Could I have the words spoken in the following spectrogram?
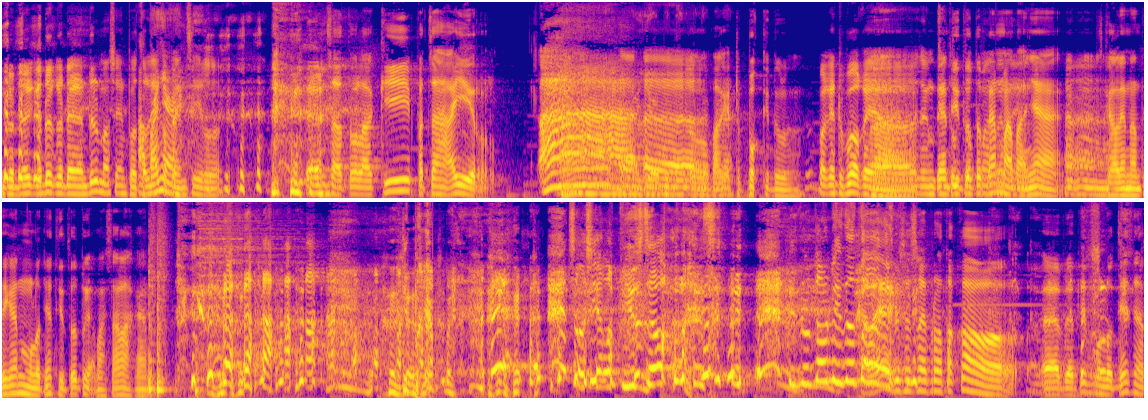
Gede gede gede gandul masukin botolnya Apanya? ke pensil. Dan satu lagi pecah air. Ah, Oh, pakai debok gitu loh. pakai debok ya. Nah, dan ditutup kan matanya. Sekalian nanti kan mulutnya ditutup nggak masalah kan. Social abuse dong. ditutup ditutup. Kalau harus sesuai protokol. Eh, berarti mulutnya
